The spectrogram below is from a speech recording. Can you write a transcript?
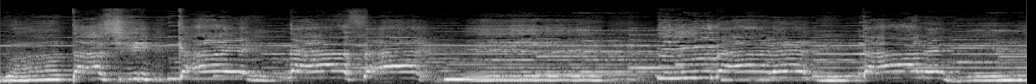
私帰りなさい。生まれるために。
